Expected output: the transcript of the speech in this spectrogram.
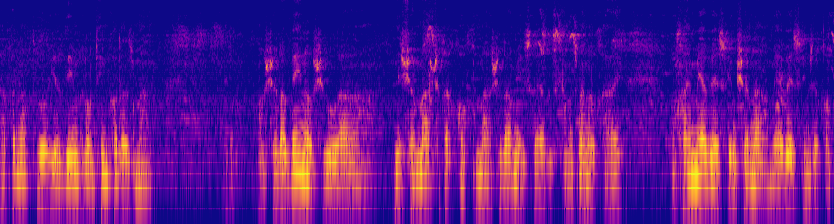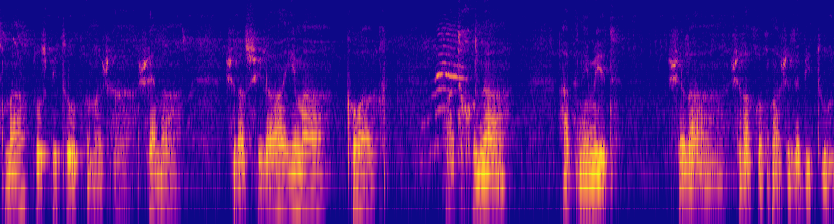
כך אנחנו יודעים ולומדים כל הזמן. משה רבינו, שהוא הנשמה של החוכמה של עם ישראל, אז כמה זמן הוא חי? הוא חי 120 שנה, 120 זה חוכמה פלוס ביטול, כלומר שהשם של הספירה עם הכוח, התכונה הפנימית של, ה, של החוכמה, שזה ביטול.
